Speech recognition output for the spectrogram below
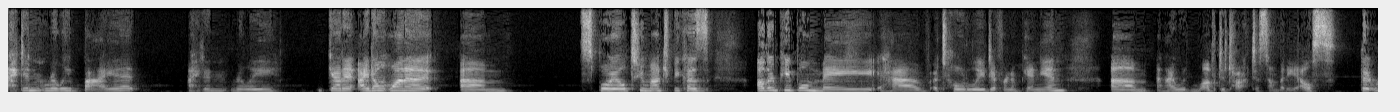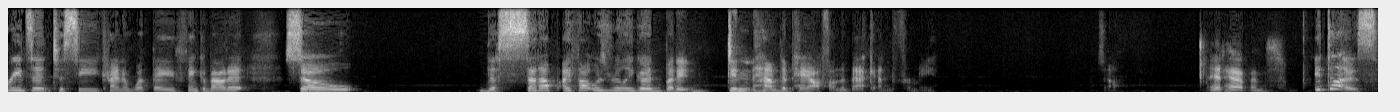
I didn't really buy it. I didn't really get it. I don't want to um, spoil too much because other people may have a totally different opinion. Um, and I would love to talk to somebody else that reads it to see kind of what they think about it. So mm-hmm. the setup I thought was really good, but it didn't have the payoff on the back end for me. It happens. It does.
